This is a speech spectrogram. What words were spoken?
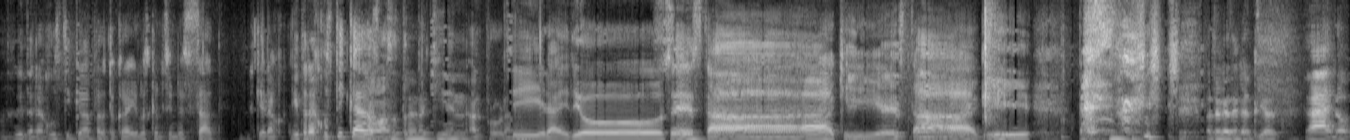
Una guitarra acústica para tocar ahí unas canciones sad. Que la guitarra acústica. La vas a traer aquí en, al programa. Sí, la de Dios está aquí, está aquí. Va a tocar esa canción. Ah, no.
